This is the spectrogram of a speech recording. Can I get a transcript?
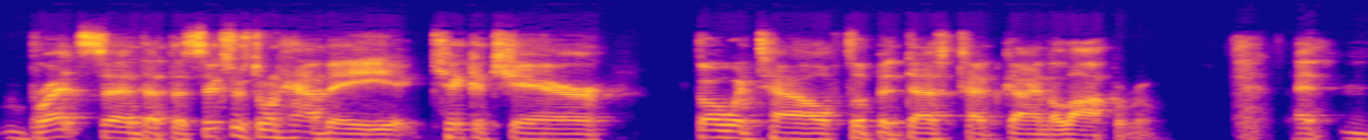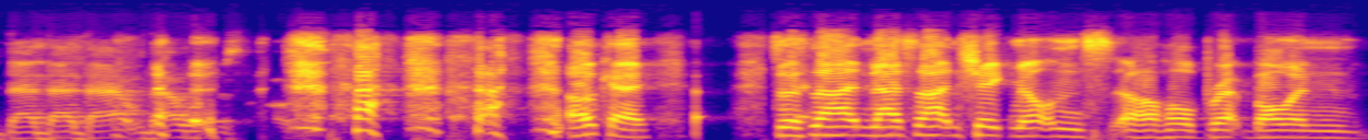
Brett said that the Sixers don't have a kick a chair throw a towel, flip a desk type guy in the locker room. That that that that, that was okay. So it's not that's not in Shake Milton's uh, whole Brett Bowen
